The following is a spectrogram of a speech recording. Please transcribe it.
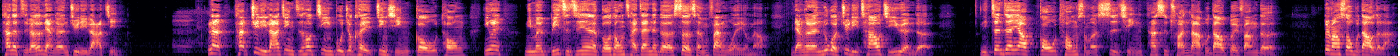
它的指标是两个人距离拉近。嗯。那他距离拉近之后，进一步就可以进行沟通，因为你们彼此之间的沟通才在那个射程范围，有没有？两个人如果距离超级远的。你真正要沟通什么事情，它是传达不到对方的，对方收不到的啦。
